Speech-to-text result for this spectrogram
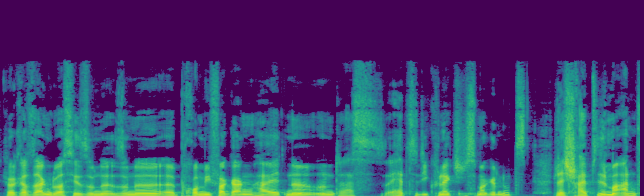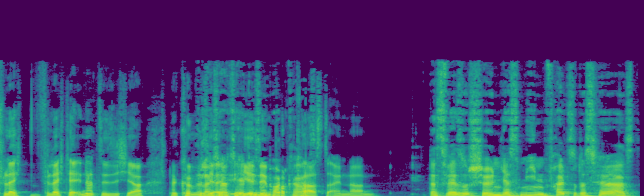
Ich wollte gerade sagen, du hast hier so eine so eine äh, Promi-Vergangenheit, ne? Und hast hättest du die Connections mal genutzt? Vielleicht schreib sie mal an, vielleicht vielleicht erinnert sie sich ja. Dann können wir Vielleicht sie ja hier in den Podcast. Podcast. einladen. Das wäre so schön. Jasmin, falls du das hörst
